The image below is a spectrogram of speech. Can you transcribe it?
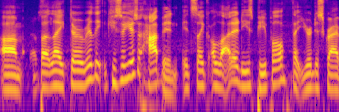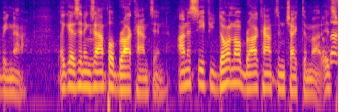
Um, but like they're really okay. So here's what happened. It's like a lot of these people that you're describing now. Like as an example, Brockhampton. Honestly, if you don't know Brockhampton, check them out. It's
